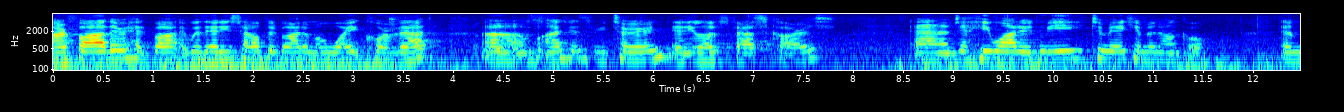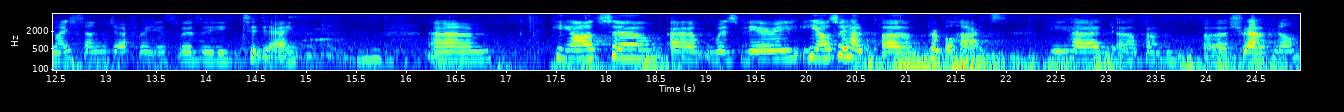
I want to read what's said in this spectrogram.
Our father had bought, with Eddie's help, had bought him a white Corvette um, on his return. Eddie loves fast cars and he wanted me to make him an uncle. And my son Jeffrey is with me today. Um, he also uh, was very, he also had uh, Purple Hearts. He had uh, from uh, shrapnel,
